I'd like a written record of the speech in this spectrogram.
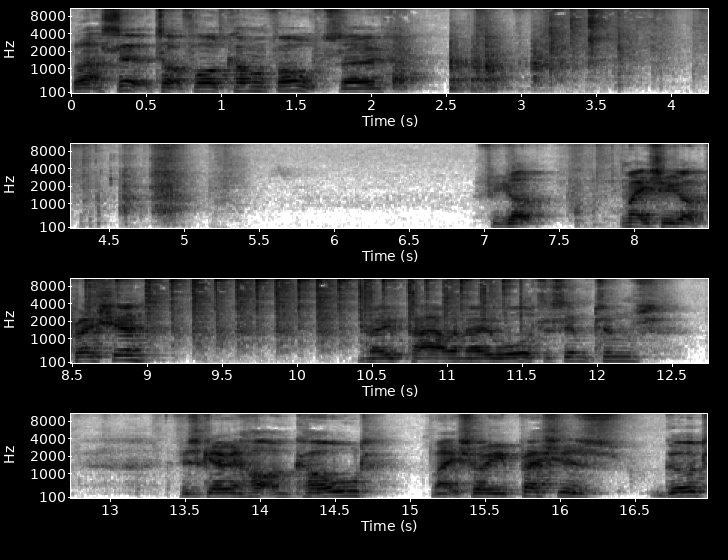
But that's it, the top five common faults. So you got, make sure you got pressure, no power, no water symptoms. If it's going hot and cold, make sure your pressure's good.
